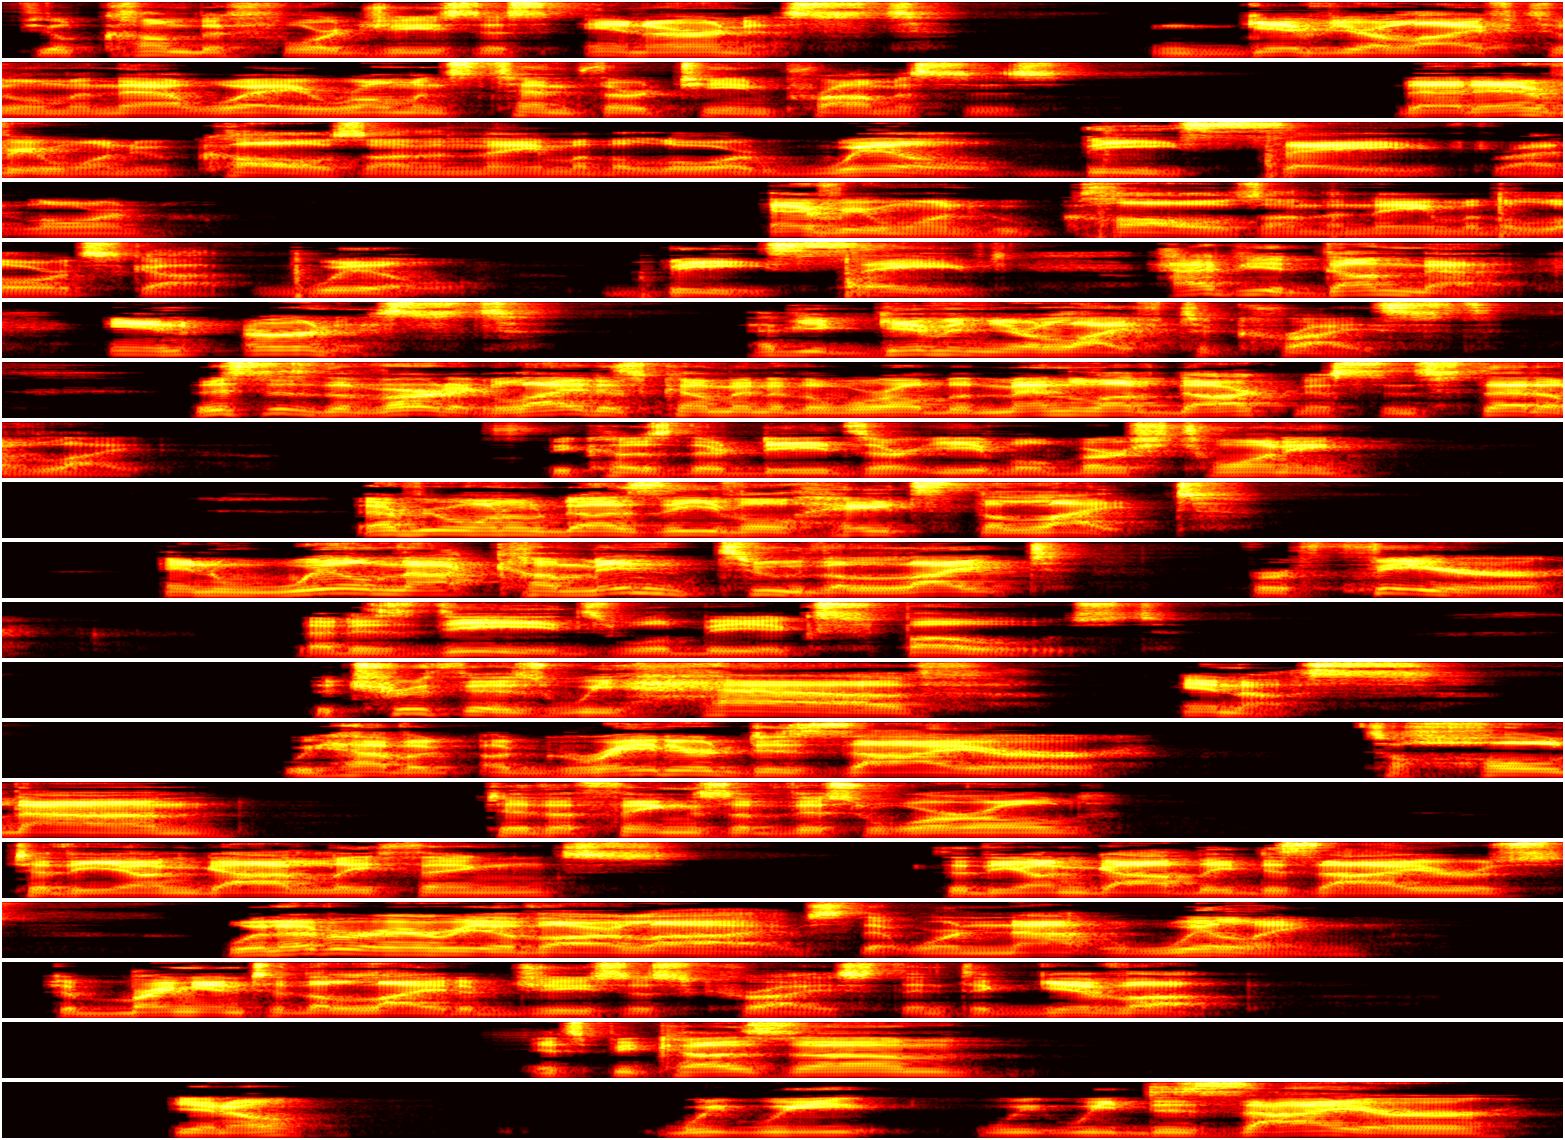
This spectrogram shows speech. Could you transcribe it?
If you'll come before Jesus in earnest give your life to him in that way, Romans 10:13 promises that everyone who calls on the name of the Lord will be saved, right, Lauren? Everyone who calls on the name of the Lord, Scott, will be saved. Have you done that? in earnest? Have you given your life to Christ? This is the verdict. Light has come into the world, but men love darkness instead of light because their deeds are evil. Verse 20 Everyone who does evil hates the light and will not come into the light for fear that his deeds will be exposed. The truth is, we have in us we have a, a greater desire to hold on to the things of this world, to the ungodly things, to the ungodly desires, whatever area of our lives that we're not willing to bring into the light of Jesus Christ and to give up. It's because, um, you know, we, we, we, we desire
